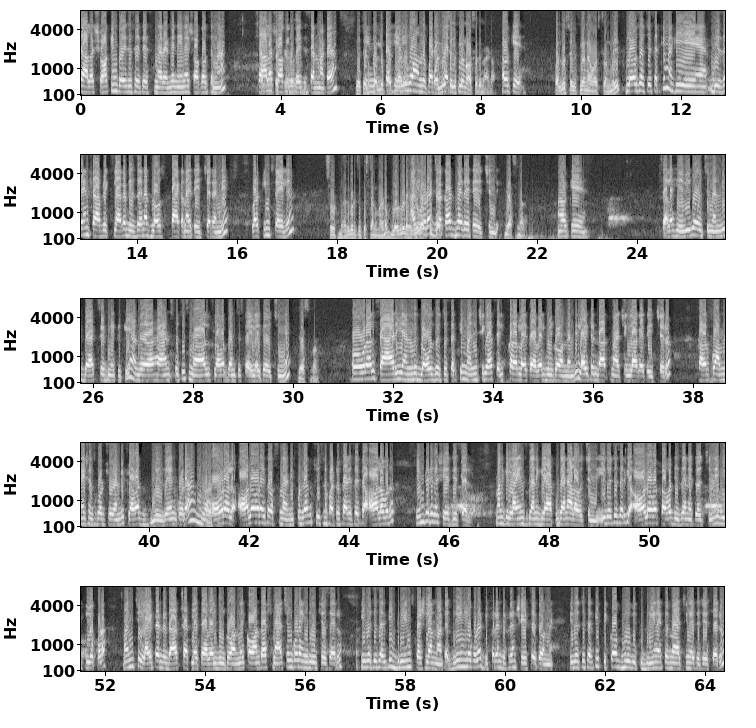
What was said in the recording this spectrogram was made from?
చాలా షాకింగ్ ప్రైజెస్ అయితే ఇస్తున్నారండి. నేనే షాక్ అవుతున్నా. చాలా షాకింగ్ ప్రైజెస్ అనమాట పళ్ళు సెల్ఫ్లోనే వస్తుంది మేడం. ఓకే. పళ్ళు సెల్ఫ్లోనే వస్తుంది. బ్లౌజ్ వచ్చేసరికి మనకి డిజైన్ ఫ్యాబ్రిక్స్ లాగా డిజైనర్ బ్లౌజ్ ప్యాటర్న్ అయితే ఇచ్చారండి. వర్కింగ్ స్టైల్ చూడండి అది కూడా చూపిస్తాను మేడం. బ్లౌజ్ కూడా అది కూడా జకాట్ మీద అయితే వచ్చింది. ఓకే చాలా హెవీగా వచ్చిందండి బ్యాక్ సైడ్ నెక్కి. అండ్ హ్యాండ్స్ వచ్చి స్మాల్ ఫ్లవర్ బంచ్ స్టైల్ అయితే వచ్చింది. ఓవరాల్ శారీ అండ్ బ్లౌజ్ వచ్చేసరికి మంచిగా సెల్ఫ్ కలర్లో అయితే అవైలబుల్గా ఉందండి. లైట్ అండ్ డార్క్ మ్యాచింగ్ లాగా అయితే ఇచ్చారు. కలర్ కాంబినేషన్స్ కూడా చూడండి ఫ్లవర్ డిజైన్ కూడా. ఓవరాల్ ఆల్ ఓవర్ అయితే వస్తుందండి. ఇప్పుడు దాకా చూసిన పట్టు శారీస్ అయితే ఆల్ ఓవర్ లిమిటెడ్గా షేర్ చేశారు. మనకి లైన్స్ గానీ గ్యాప్ గానీ అలా వచ్చింది. ఇది వచ్చేసరికి ఆల్ ఓవర్ ఫ్లవర్ డిజైన్ అయితే వచ్చింది. వీటిలో కూడా మంచి లైట్ అండ్ డార్క్ షాట్లు అయితే అవైలబుల్గా ఉన్నాయి. కాంట్రాస్ట్ మ్యాచింగ్ కూడా ఇంక్లూడ్ చేశారు. ఇవి వచ్చేసరికి గ్రీన్ స్పెషల్ అన్నమాట. గ్రీన్లో కూడా డిఫరెంట్ డిఫరెంట్ షేడ్స్ అయితే ఉన్నాయి. ఇది వచ్చేసరికి పికాక్ బ్లూ విత్ గ్రీన్ అయితే మ్యాచింగ్ అయితే చేశారు.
